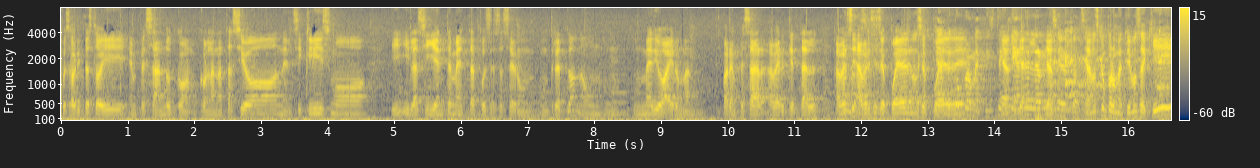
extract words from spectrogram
pues ahorita estoy empezando con, con la natación, el ciclismo y, y la siguiente meta pues es hacer un, un triatlón, ¿no? un, un- un medio Ironman para empezar a ver qué tal, a ver si, a ver si se puede, Ya no te- se ya te puede. comprometiste aquí en The Learning Circles. ya nos comprometimos aquí,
